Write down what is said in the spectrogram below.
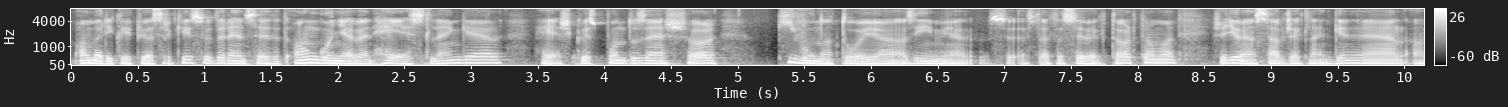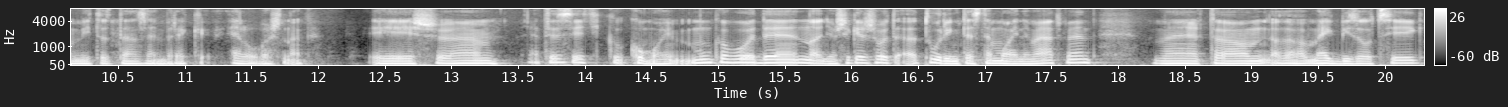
amerikai piacra készült a rendszer, tehát angol nyelven helyes szlengel, helyes központozással kivonatolja az e-mail, tehát a szövegtartalmat, és egy olyan subject line generál, amit aztán az emberek elolvasnak. És hát ez egy komoly munka volt, de nagyon sikeres volt. A Turing teszten majdnem átment, mert a, a megbízó cég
